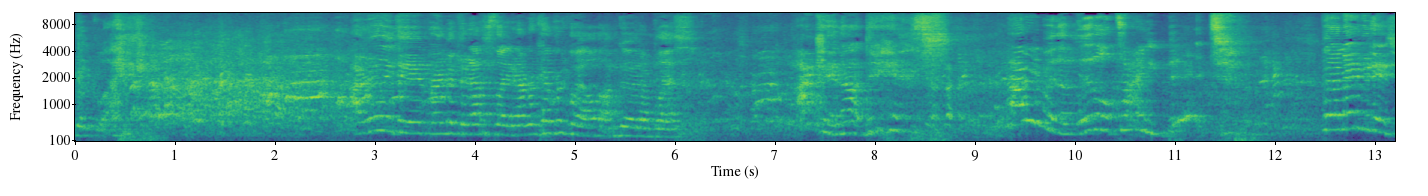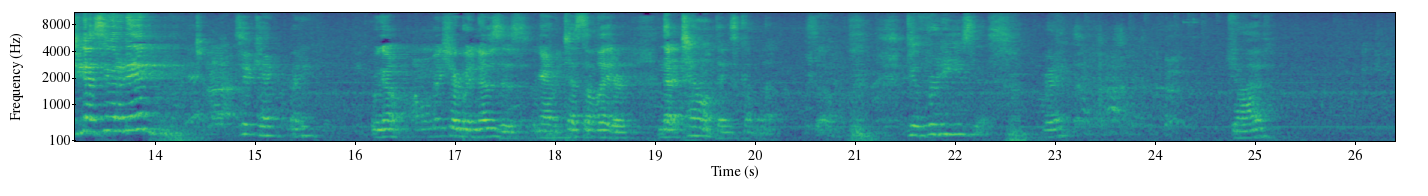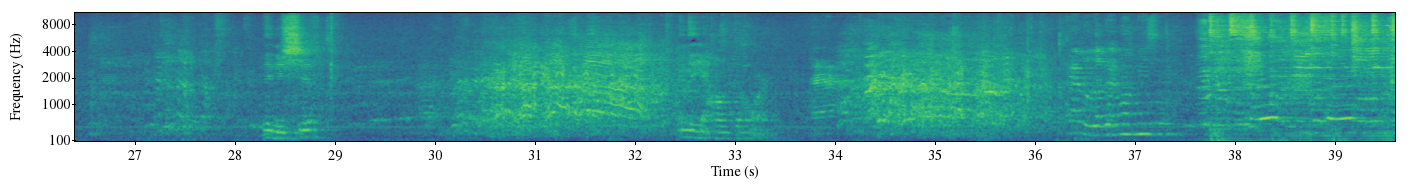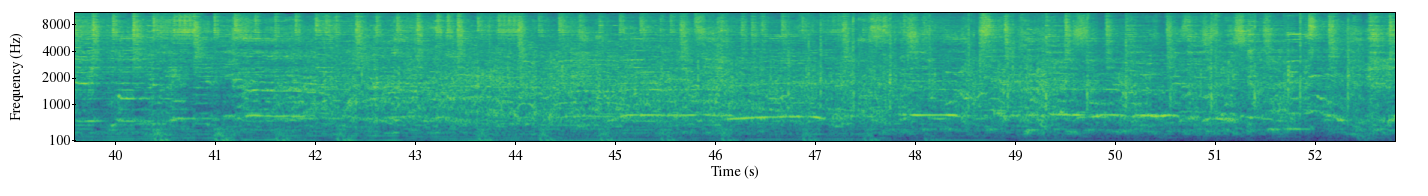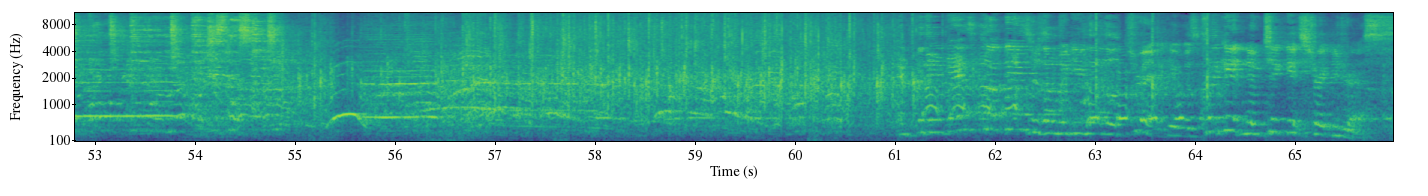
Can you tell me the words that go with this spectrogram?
looked like. I really did. Brenda did ask later. I recovered well. I'm good. I'm blessed. I cannot dance. Not even a little tiny bit. But I made it dance. You guys see what I did? It's okay. Ready? We're going. I'm gonna make sure everybody knows this. We're gonna have a test on later, and that talent thing's coming up. So feel free to use this. Ready? Drive. Then you shift. You honk the horn. Have a little bit more music. It, no ticket, straighten your dress.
